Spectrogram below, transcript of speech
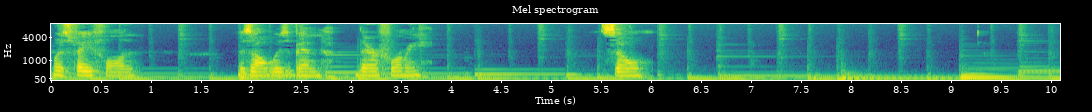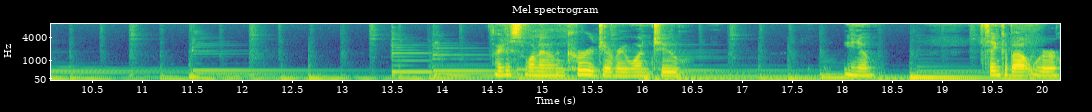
was faithful and has always been there for me. So I just want to encourage everyone to, you know, think about where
